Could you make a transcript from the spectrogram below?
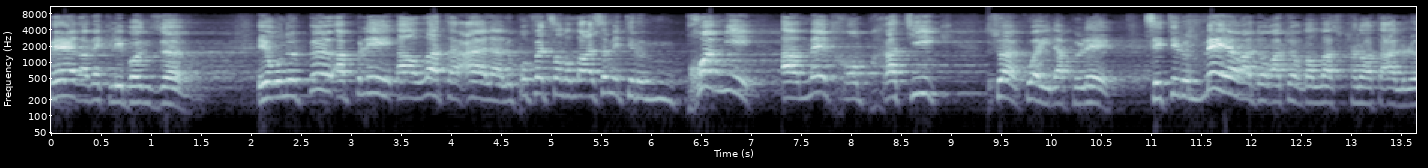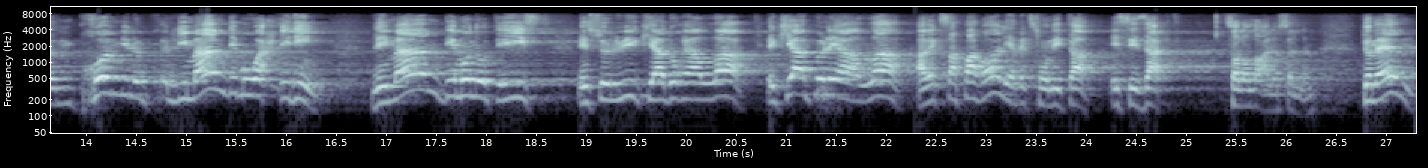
pair avec les bonnes œuvres. Et on ne peut appeler à Allah ta'ala. Le prophète sallallahu alayhi wa sallam était le premier à mettre en pratique ce à quoi il appelait. C'était le meilleur adorateur d'Allah le premier, l'imam des muwahhidin, l'imam des monothéistes et celui qui adorait Allah et qui a appelé à Allah avec sa parole et avec son état et ses actes. Sallallahu alayhi wa sallam. De même,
